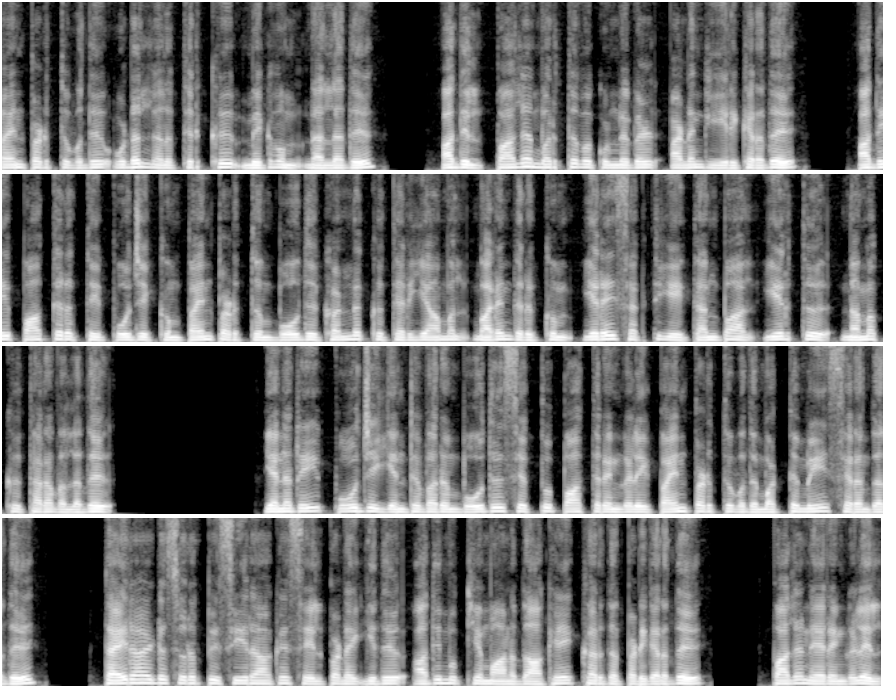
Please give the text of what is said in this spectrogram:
பயன்படுத்துவது உடல் நலத்திற்கு மிகவும் நல்லது. அதில் பல மருத்துவ குணங்கள் அடங்கியிருக்கிறது. அதே பாத்திரத்தை பூஜைக்கும் பயன்படுத்தும் போது கண்ணுக்கு தெரியாமல் மறைந்திருக்கும் இறை சக்தியை தன்பால் ஈர்த்து நமக்கு தரவல்லது. எனவே பூஜை என்று வரும்போது செப்பு பாத்திரங்களை பயன்படுத்துவது மட்டுமே சிறந்தது. தைராய்டு சுரப்பி சீராக செயல்பட இது அதிமுக்கியமானதாக கருதப்படுகிறது. பல நேரங்களில்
